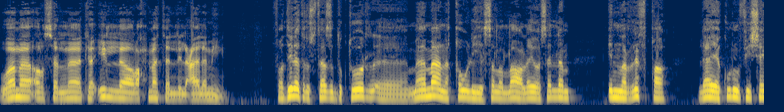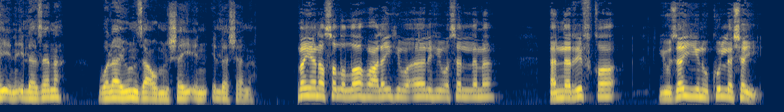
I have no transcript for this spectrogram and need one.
وما أرسلناك إلا رحمة للعالمين. فضيلة الأستاذ الدكتور ما معنى قوله صلى الله عليه وسلم إن الرفق لا يكون في شيء إلا زانه ولا ينزع من شيء إلا شانه؟ بين صلى الله عليه وآله وسلم أن الرفق يزين كل شيء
